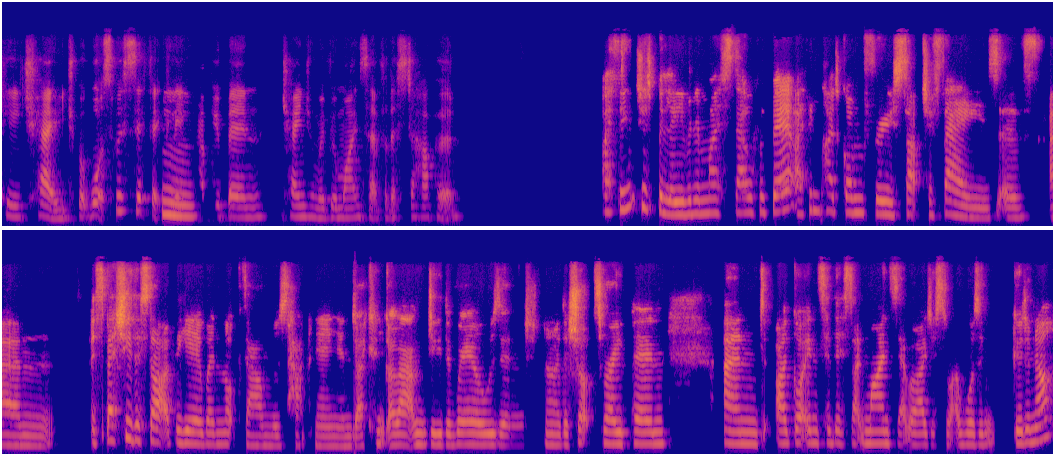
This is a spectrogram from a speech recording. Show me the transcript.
key change. But what specifically mm. have you been changing with your mindset for this to happen? I think just believing in myself a bit. I think i'd gone through such a phase of um especially the start of the year when lockdown was happening and i couldn't go out and do the reels and none of the shops were open. And i got into this like mindset where i just thought i wasn't good enough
